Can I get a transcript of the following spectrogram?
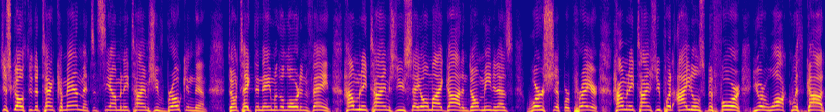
Just go through the Ten Commandments and see how many times you've broken them. Don't take the name of the Lord in vain. How many times do you say, Oh my God, and don't mean it as worship or prayer? How many times do you put idols before your walk with God?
